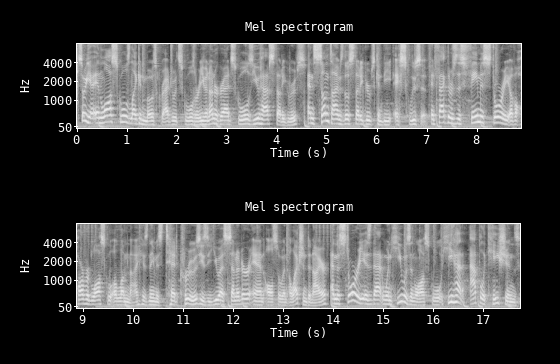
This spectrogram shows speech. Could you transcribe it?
So yeah, in law schools, like in most graduate schools or even undergrad schools, you have study groups, and sometimes those study groups can be exclusive. In fact, there's this famous story of a Harvard Law School alumni. His name is Ted Cruz. He's a US senator and also an election denier. And the story is that when he was in law school, he had applications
